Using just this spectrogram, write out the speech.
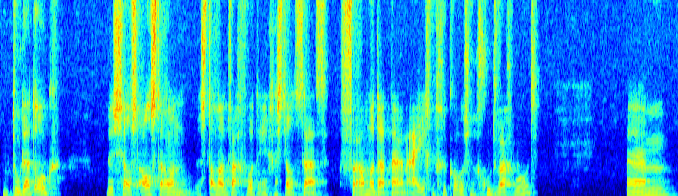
Doe dat ook. Dus zelfs als er al een standaard wachtwoord ingesteld staat, verander dat naar een eigen gekozen goed wachtwoord. Um,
